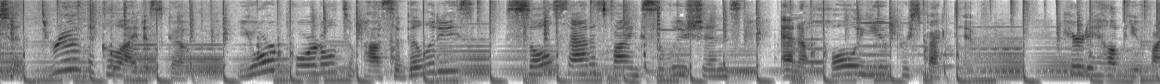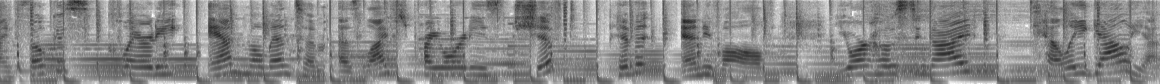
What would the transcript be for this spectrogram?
to Through the Kaleidoscope, your portal to possibilities, soul satisfying solutions, and a whole you perspective. Here to help you find focus, clarity, and momentum as life's priorities shift, pivot, and evolve. Your host and guide, Kelly Gallia.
